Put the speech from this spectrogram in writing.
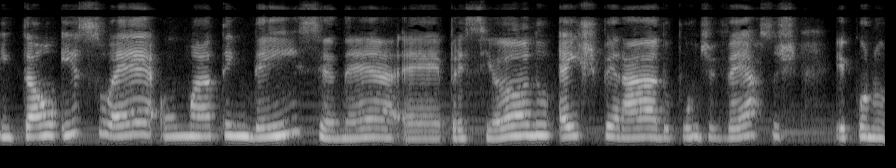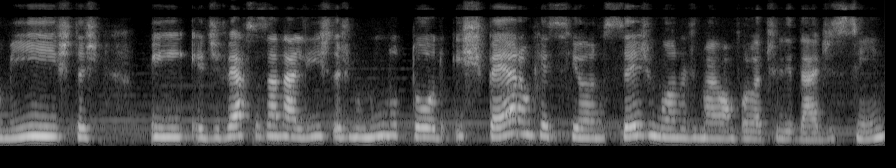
Então, isso é uma tendência né, é, para esse ano, é esperado por diversos economistas e, e diversos analistas no mundo todo. Esperam que esse ano seja um ano de maior volatilidade, sim,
